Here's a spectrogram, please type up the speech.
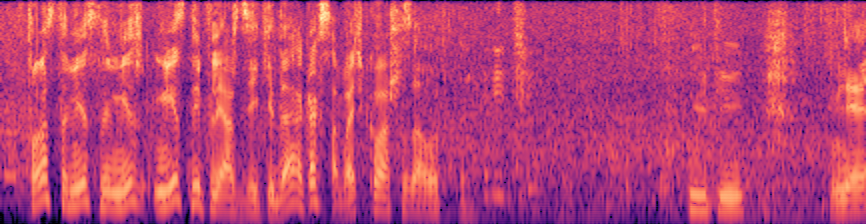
просто. Просто местный, местный пляж дикий, да? А как собачка ваша зовут? Ричи. Ричи. У меня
